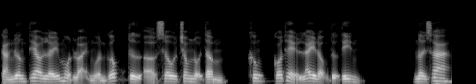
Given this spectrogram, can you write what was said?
càng nương theo lấy một loại nguồn gốc từ ở sâu trong nội tâm, không có thể lay động tự tin. Nơi xa,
